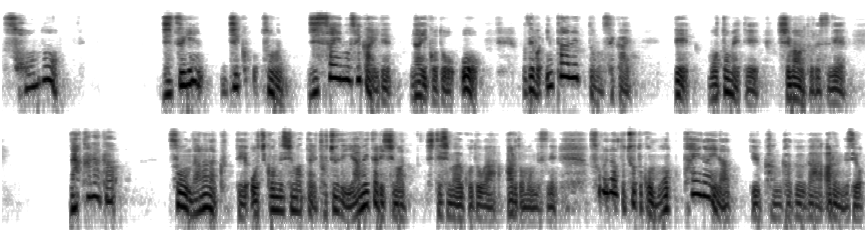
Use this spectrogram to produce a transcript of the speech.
その実現、自己その実際の世界でないことを、例えばインターネットの世界で求めてしまうとですね、なかなかそうならなくて落ち込んでしまったり、途中でやめたりしましてしまうことがあると思うんですね。それだとちょっとこうもったいないなっていう感覚があるんですよ。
